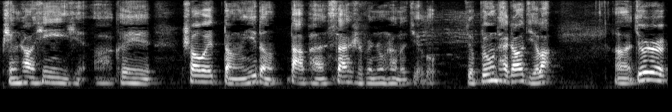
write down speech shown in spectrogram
平常心一些啊，可以稍微等一等大盘三十分钟上的结构，就不用太着急了。啊，就是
